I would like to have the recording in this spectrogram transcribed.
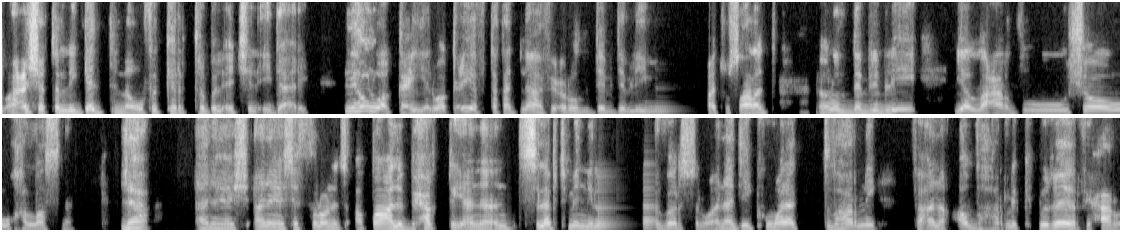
وأعشق اللي قدمه وفكر تربل اتش الإداري اللي هو الواقعية. الواقعية افتقدناها في عروض الدب دبليو من وصارت عروض الدب دبليو يلا عرض وشو وخلصنا. لا أنا يا ش... أنا يا سيث أطالب بحقي. أنا أنت سلبت مني الفيرسل وأنا ولا تظهرني فأنا أظهر لك بغير في حر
